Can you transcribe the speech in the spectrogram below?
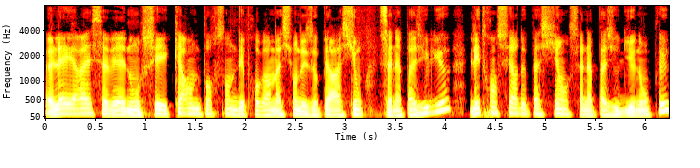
l'ARS avait annoncé 40% de déprogrammation des opérations, ça n'a pas eu lieu, les transferts de patients, ça n'a pas eu lieu non plus.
